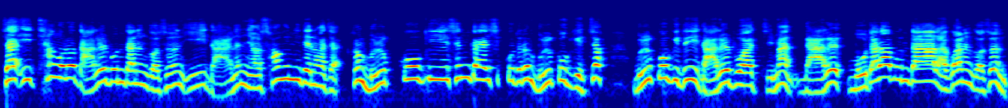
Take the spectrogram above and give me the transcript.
자 이 창으로 나를 본다는 것은 이 나는요 성인이 된 화자 그럼 물고기 생가의 식구들은 물고기겠죠 물고기들이 나를 보았지만 나를 못 알아본다 라고 하는 것은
